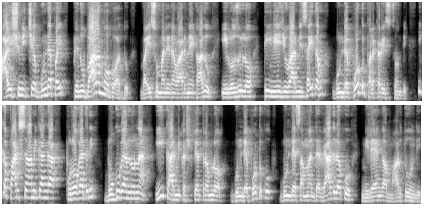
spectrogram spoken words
ఆయుష్నిచ్చే గుండెపై పెనుభారం మోపవద్దు. వయసు మళ్ళిన వారినే కాదు ఈ రోజుల్లో టీనేజ్ వారిని సైతం గుండెపోటు పలకరిస్తుంది. ఇక పారిశ్రామికంగా పురోగతిని బొగ్గుగన్లున్న ఈ కార్మిక క్షేత్రంలో గుండెపోటుకు గుండె సంబంధిత వ్యాధులకు నిలయంగా మారుతూ ఉంది.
